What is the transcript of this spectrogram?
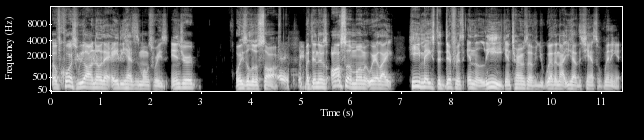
of course, we all know that AD has his moments where he's injured or he's a little soft. But then there's also a moment where like he makes the difference in the league in terms of whether or not you have the chance of winning it.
